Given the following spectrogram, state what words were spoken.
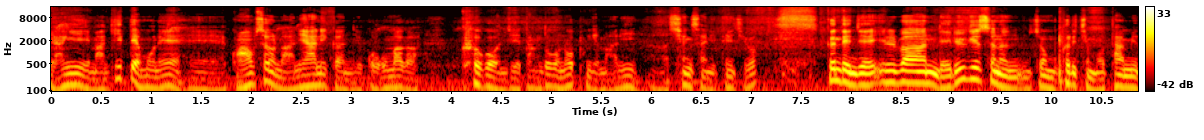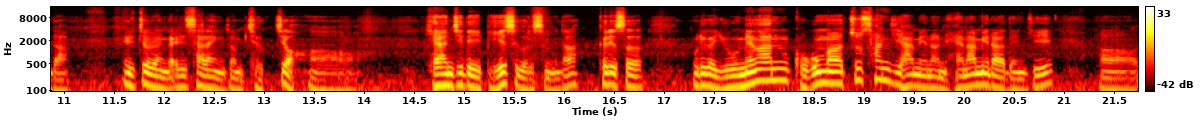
양이 많기 때문에 예, 광합성을 많이 하니까 이제 고구마가 크고 이제 당도가 높은 게 많이 어, 생산이 되죠. 근데 이제 일반 내륙에서는 좀 그렇지 못합니다. 일조량과 일사량이 좀 적죠. 어, 해안지대에 비해서 그렇습니다. 그래서 우리가 유명한 고구마 주산지 하면은 해남이라든지 어,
